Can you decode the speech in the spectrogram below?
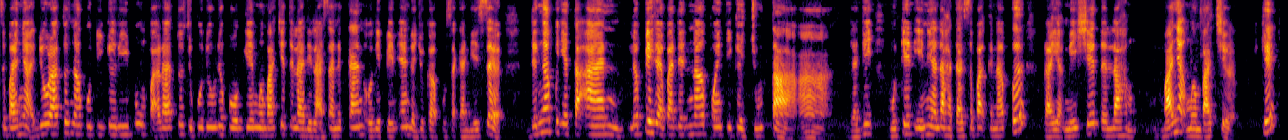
sebanyak 263,422 program membaca telah dilaksanakan oleh PNM dan juga Pusatkan Desa dengan penyertaan lebih daripada 6.3 juta. Ha. Jadi mungkin ini adalah atas sebab kenapa rakyat Malaysia telah banyak membaca. Okey.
